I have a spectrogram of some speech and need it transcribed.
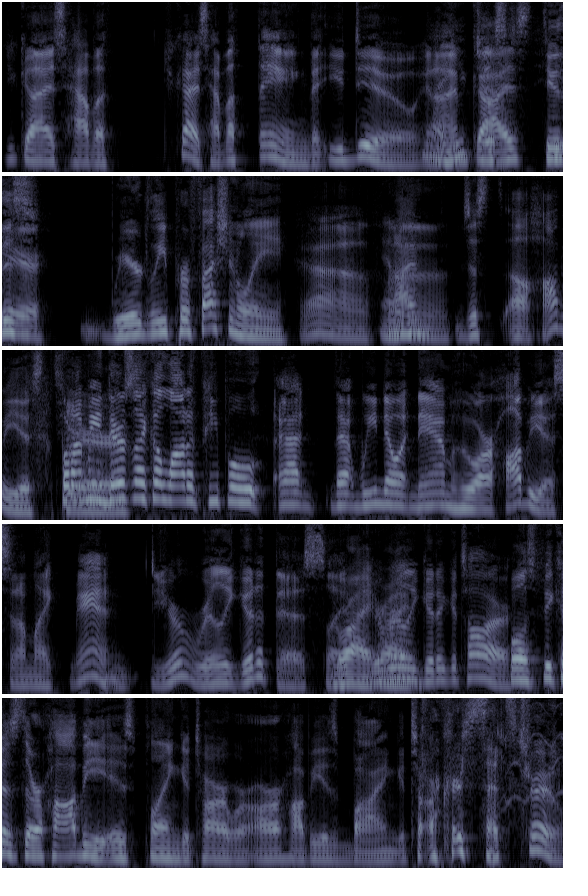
you guys have a you guys have a thing that you do, and Yeah, I'm you guys just do this here. Weirdly professionally, yeah, and huh. I'm just a hobbyist. But I mean, there's like a lot of people at that we know at NAMM who are hobbyists, and I'm like, man, you're really good at this. Like, Right, you're right. really good at guitar. well, it's because their hobby is playing guitar, where our hobby is buying guitars. That's true.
